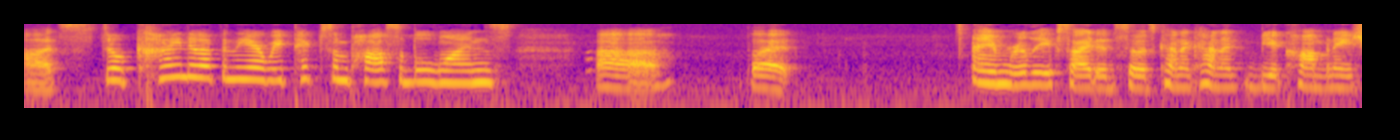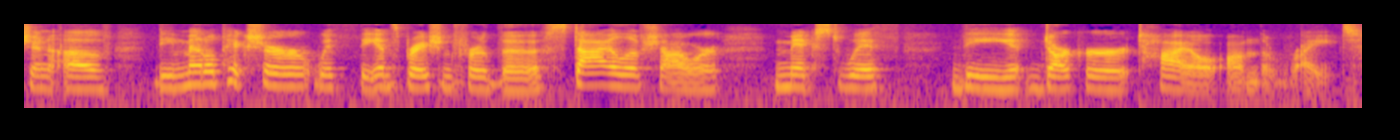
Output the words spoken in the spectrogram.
Uh, it's still kind of up in the air. We picked some possible ones. Uh, but I am really excited. So it's kind of kind of be a combination of the metal picture with the inspiration for the style of shower mixed with the darker tile on the right.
